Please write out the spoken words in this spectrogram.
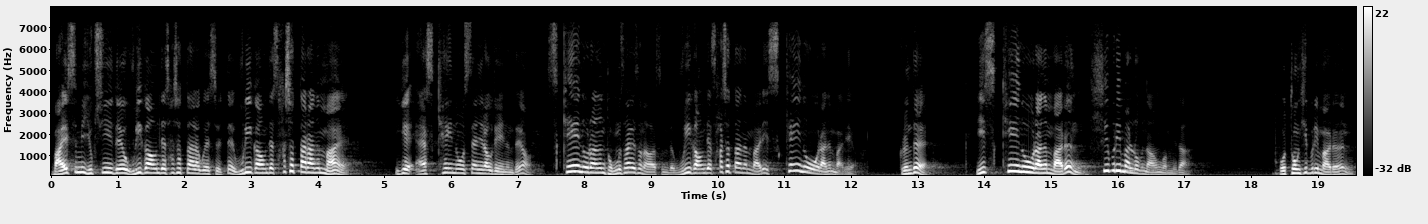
말씀이 육신이 되어 우리 가운데 사셨다라고 했을 때 우리 가운데 사셨다라는 말 이게 ἐσκήνωσεν이라고 되어 있는데요. σκηνόω라는 동사에서 나왔습니다. 우리 가운데 사셨다는 말이 σκηνόω라는 말이에요. 그런데 이 σκηνόω라는 말은 히브리 말로 나온 겁니다. 보통 히브리 말은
